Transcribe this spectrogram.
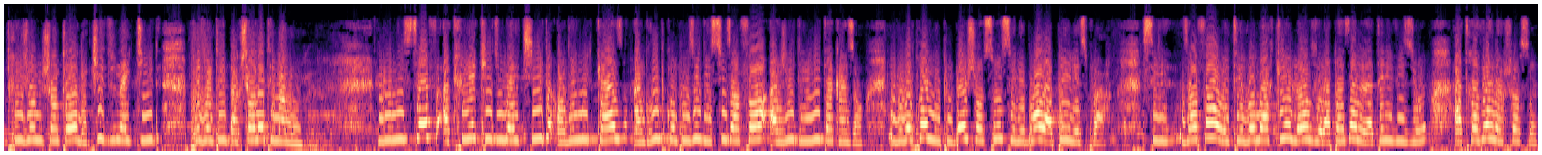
Très jeunes chanteurs des Kids United présenté par Charlotte et Manon. L'UNICEF a créé Kids United en 2015, un groupe composé de six enfants âgés de 8 à 15 ans. Ils reprennent les plus belles chansons célébrant la paix et l'espoir. Ces enfants ont été remarqués lors de la passage à la télévision à travers leurs chansons.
